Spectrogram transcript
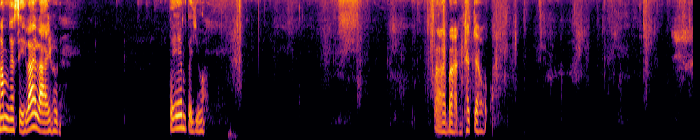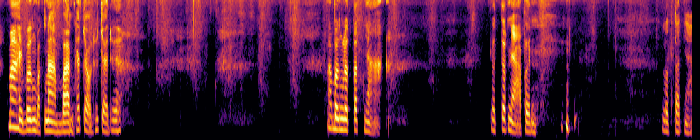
น้ำจังสีหลายหลายๆหุ่นเต็มไปอยู่ ปลาบานข้าเจ้า มาให้เบิงบักน้ำบานข้าเจ้าด้วยจ้ะเด้อมาเบิงรถตัดหญ้ารถตัดหญ้าเพิ่นรถตัดหญ้า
